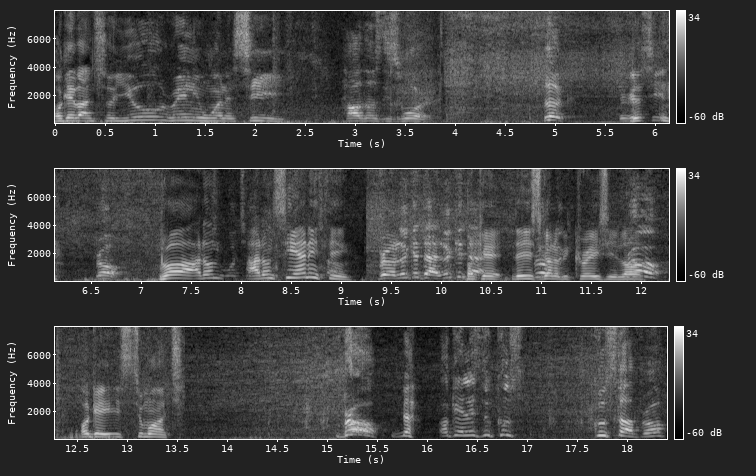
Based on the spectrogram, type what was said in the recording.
Okay, Van. So you really want to see how does this work? Look, you're gonna see it, bro. Bro, I don't, I don't see anything. Bro, look at that. Look at that. Okay, this is gonna be crazy, love. Okay, it's too much. Bro. Okay, let's do cool, cool stuff, bro.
